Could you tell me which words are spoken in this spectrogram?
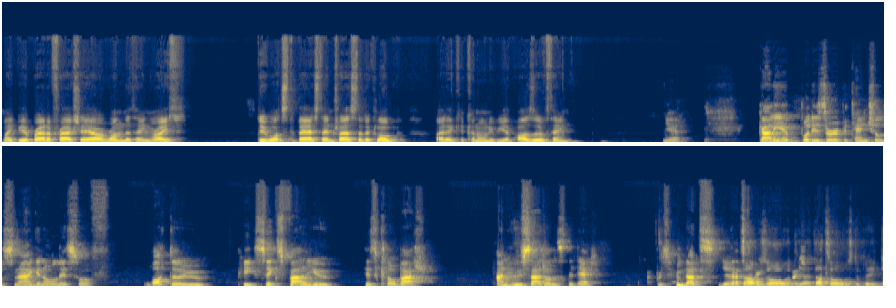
might be a breath of fresh air, run the thing right, do what's the best interest of the club, I think it can only be a positive thing. Yeah. Gally, but is there a potential snag in all this of what do Peak Six value this club at and who saddles the debt? I presume that's Yeah, that's that was always yeah, that's always the big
